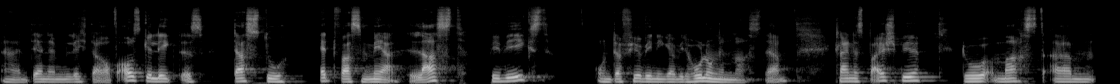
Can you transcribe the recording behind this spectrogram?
äh, der nämlich darauf ausgelegt ist, dass du etwas mehr Last bewegst und dafür weniger Wiederholungen machst. Ja. Kleines Beispiel, du machst ähm,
